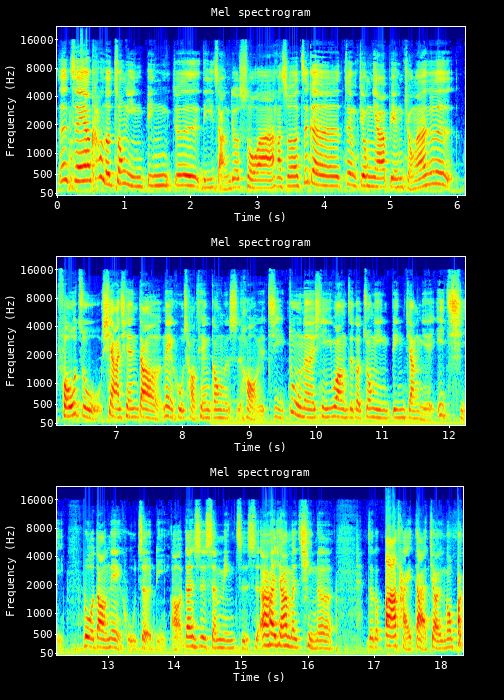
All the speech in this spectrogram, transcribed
那镇压靠的中营兵，就是里长就说啊，他说这个这种中亚边种啊，就是佛祖下迁到内湖朝天宫的时候，几度呢希望这个中营兵将也一起落到内湖这里哦，但是神明指示啊，而且他们请了。这个八抬大轿，一共八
